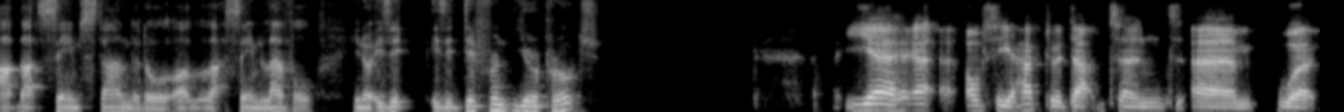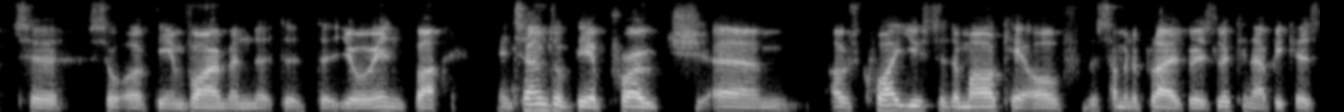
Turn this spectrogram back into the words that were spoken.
at that same standard or at that same level? You know is it is it different your approach? Yeah uh, obviously you have to adapt and um, work to sort of the environment that, that, that, you're in but in terms of the approach um, i was quite used to the market of some of the players we was looking at because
